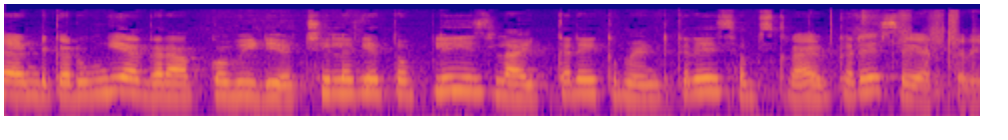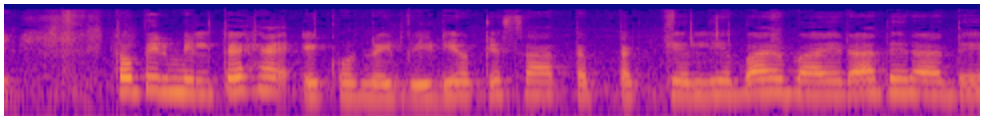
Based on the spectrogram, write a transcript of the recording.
एंड करूँगी। अगर आपको वीडियो अच्छी लगे तो प्लीज़ लाइक करें कमेंट करें सब्सक्राइब करें शेयर करें। तो फिर मिलते हैं एक और नई वीडियो के साथ। तब तक के लिए बाय बाय, राधे राधे।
